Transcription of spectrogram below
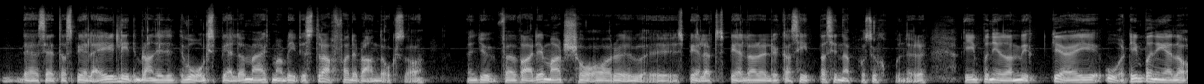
det här sättet att spela är ju lite, ibland lite vågspel. Det har märkt att man har blivit straffad ibland också. Men ju, för varje match har eh, spelare efter spelare lyckats hitta sina positioner. Jag är imponerad av mycket. Jag är oerhört imponerad av,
